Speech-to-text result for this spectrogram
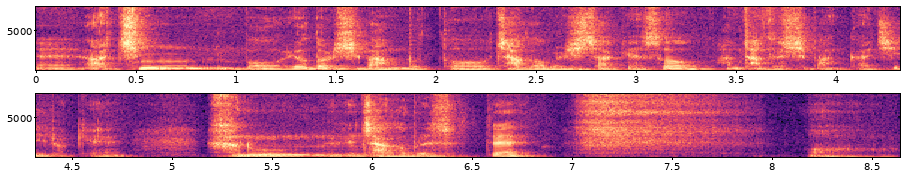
예, 아침 뭐 8시 반부터 작업을 시작해서 한 5시 반까지 이렇게 하루 음. 이렇게 작업을 했을 때 어,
